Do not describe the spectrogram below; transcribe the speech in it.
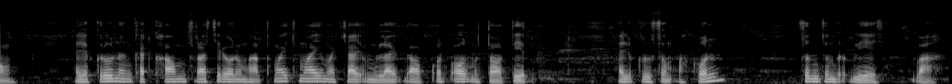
ងហើយលោកគ្រូនឹងខិតខំស្រាវជ្រាវលំហាត់ថ្មីថ្មីមកចែករំលែកដល់បងប្អូនបន្តទៀតហើយលោកគ្រូសូមអរគុណសូមជម្រាបលាបាទ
